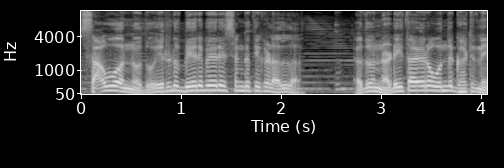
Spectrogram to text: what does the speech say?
ಸಾವು ಅನ್ನೋದು ಎರಡು ಬೇರೆ ಬೇರೆ ಸಂಗತಿಗಳಲ್ಲ. ಅದು ನಡೀತಾ ಇರೋ ಒಂದು ಘಟನೆ.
